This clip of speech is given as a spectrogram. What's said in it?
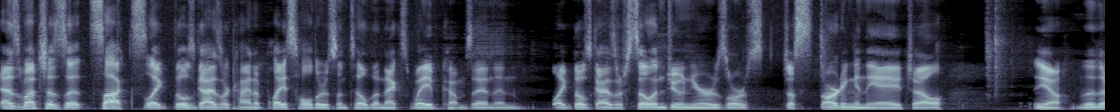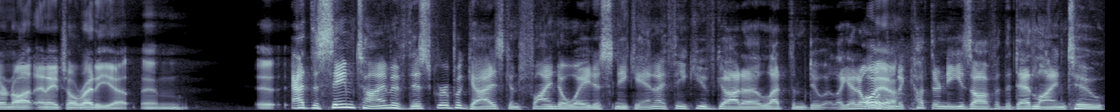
as much as it sucks, like those guys are kind of placeholders until the next wave comes in, and like those guys are still in juniors or just starting in the AHL. You know they're not NHL ready yet, and it, At the same time, if this group of guys can find a way to sneak in, I think you've got to let them do it. Like I don't Oh, want yeah. them to cut their knees off at the deadline to,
